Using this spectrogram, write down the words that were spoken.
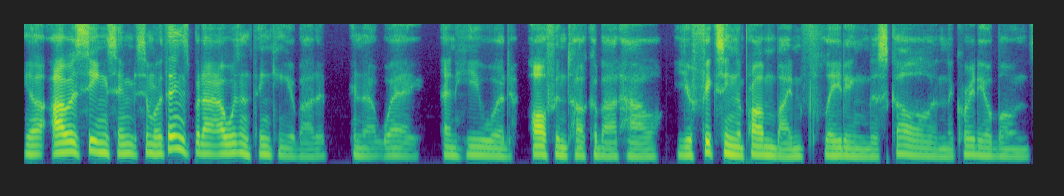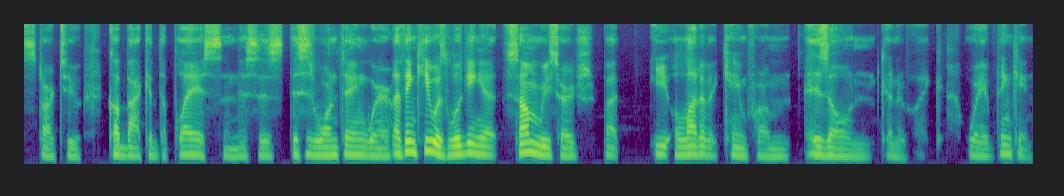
you know, I was seeing some similar things, but I wasn't thinking about it in that way. And he would often talk about how you're fixing the problem by inflating the skull and the cranial bones start to cut back into place and this is this is one thing where i think he was looking at some research but he, a lot of it came from his own kind of like way of thinking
